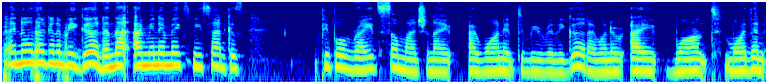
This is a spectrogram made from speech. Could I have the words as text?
I know they're going to be good, and that I mean it makes me sad because people write so much, and I I want it to be really good. I want to I want more than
